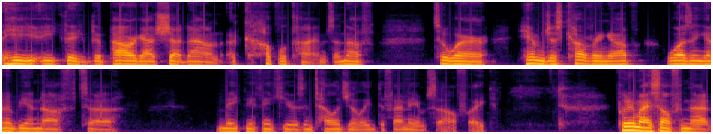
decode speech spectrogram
he, he the, the power got shut down a couple times enough to where him just covering up wasn't going to be enough to make me think he was intelligently defending himself. Like putting myself in that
